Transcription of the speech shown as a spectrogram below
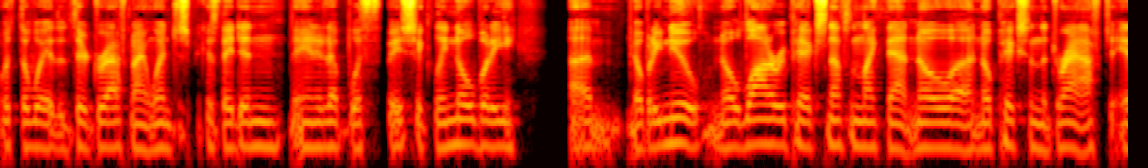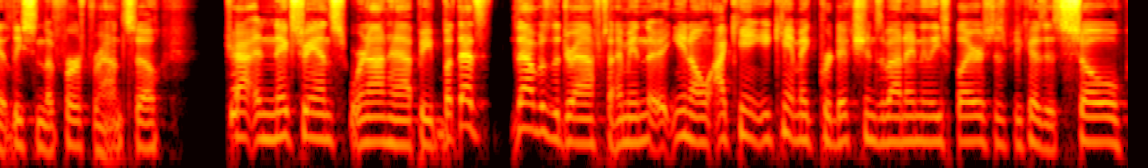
with the way that their draft night went, just because they didn't. They ended up with basically nobody um, nobody knew, no lottery picks, nothing like that, no uh, no picks in the draft, at least in the first round. So, and Knicks fans were not happy, but that's that was the draft. I mean, you know, I can't you can't make predictions about any of these players just because it's so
